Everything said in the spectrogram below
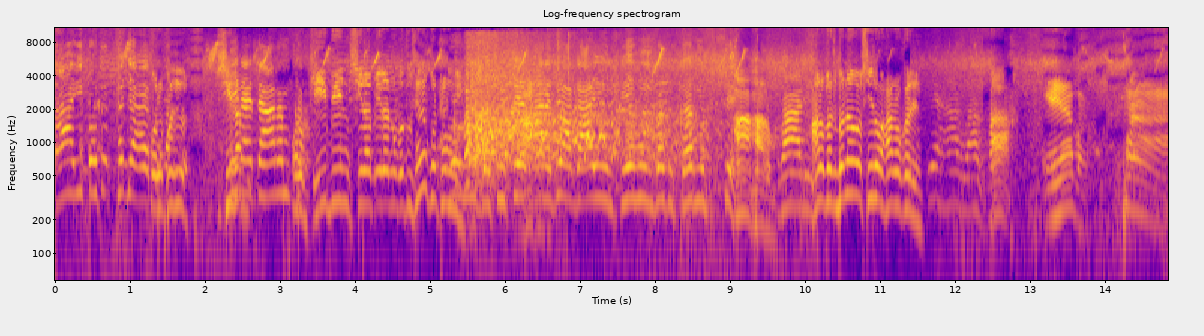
હા ઈ બધું થઈ જાય. ઓલો પછી શીરા આરામ કરો. ઘી બીન શીરા બીરાનું બધું છે ને ગોઠવણી? બધું છે મારે જો આ ગાયું ભેહું બધું ઘરનું છે. હા હારું હાલો બસ બનાવો શીરો હારો કરીને. એ હારું હારું. હા. એ બસ. હા.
